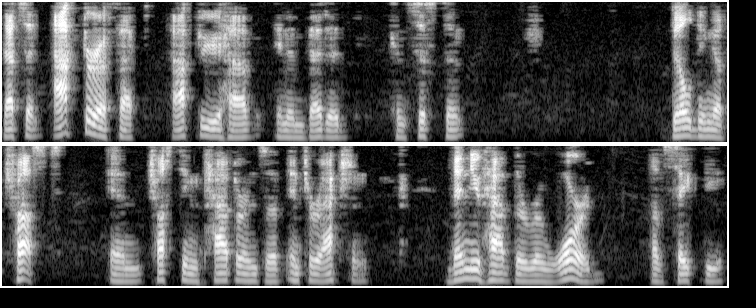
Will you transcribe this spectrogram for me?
That's an after effect after you have an embedded, consistent building of trust and trusting patterns of interaction. Then you have the reward of safety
